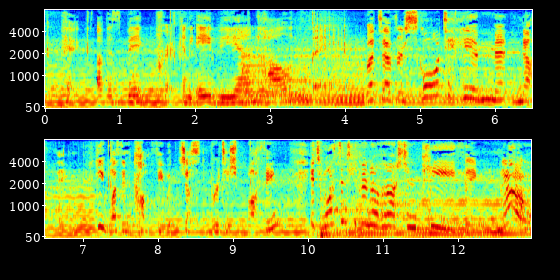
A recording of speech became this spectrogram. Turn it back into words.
of his big prick in the AVN Hall of Fame. But every score to him meant nothing. He wasn't comfy with just British buffing. It wasn't even a Russian pea thing. No!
